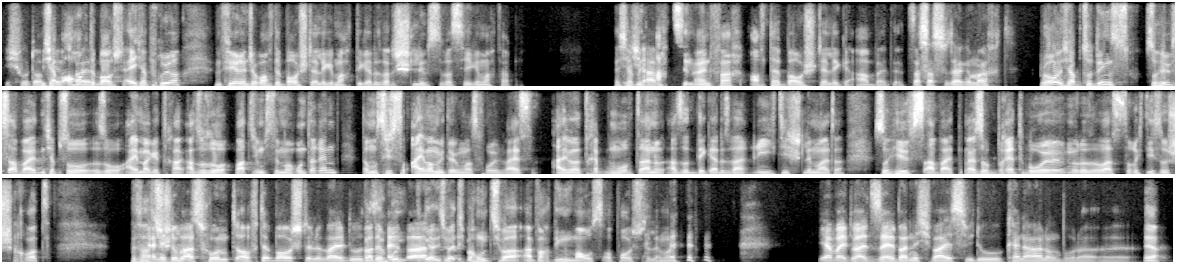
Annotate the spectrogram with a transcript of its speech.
ich wurde Ich habe auch Fall auf der Baustelle, ey, ich habe früher einen Ferienjob auf der Baustelle gemacht, Digga. Das war das Schlimmste, was ich je gemacht habe. Ich, ich habe mit hab, 18 einfach auf der Baustelle gearbeitet. Was hast du da gemacht? Bro, ich habe so Dings, so Hilfsarbeiten. Ich habe so, so Eimer getragen. Also so, warte, ich musste immer runterrennen. Da musste ich so Eimer mit irgendwas holen, weißt Eimer Treppen hoch dann. Also, Digga, das war richtig schlimm, Alter. So Hilfsarbeiten, also Brett holen oder sowas. So richtig so Schrott. Das Nein, du warst Hund auf der Baustelle, weil du. War der Hund, Digga, ich war nicht mal Hund, ich war einfach Ding, Maus auf Baustelle, Mann. ja, weil du halt selber nicht weißt, wie du, keine Ahnung, Bruder. Äh, ja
